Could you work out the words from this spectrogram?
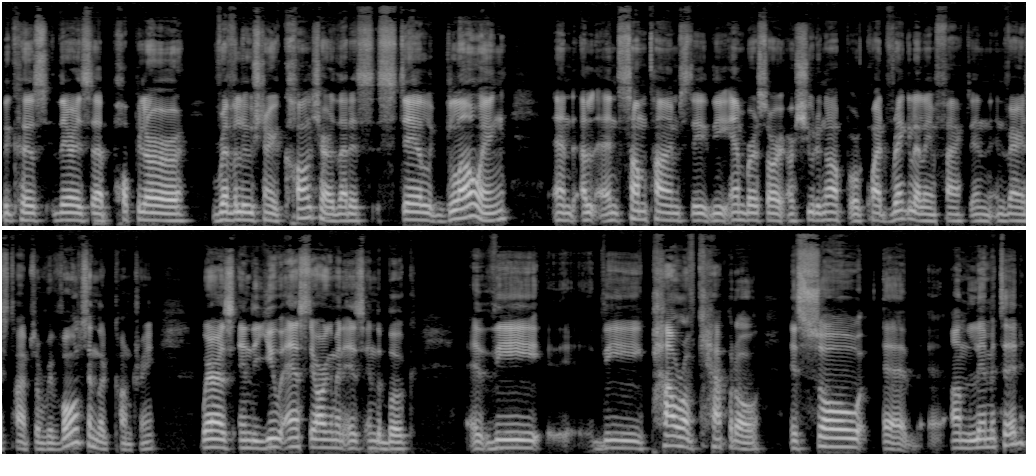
because there is a popular revolutionary culture that is still glowing and uh, and sometimes the, the embers are, are shooting up or quite regularly in fact in, in various types of revolts in the country. Whereas in the us the argument is in the book uh, the the power of capital is so uh, unlimited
